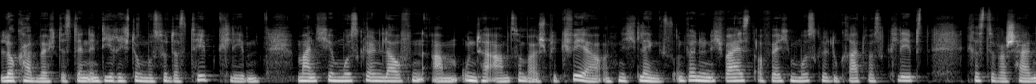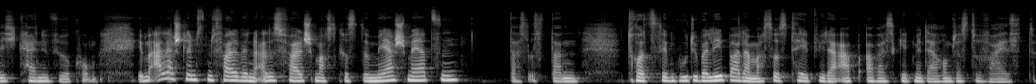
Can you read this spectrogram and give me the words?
lockern möchtest? Denn in die Richtung musst du das Tape kleben. Manche Muskeln Muskeln laufen am Unterarm zum Beispiel quer und nicht längs. Und wenn du nicht weißt, auf welchem Muskel du gerade was klebst, kriegst du wahrscheinlich keine Wirkung. Im allerschlimmsten Fall, wenn du alles falsch machst, kriegst du mehr Schmerzen. Das ist dann trotzdem gut überlebbar. Dann machst du das Tape wieder ab. Aber es geht mir darum, dass du weißt,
